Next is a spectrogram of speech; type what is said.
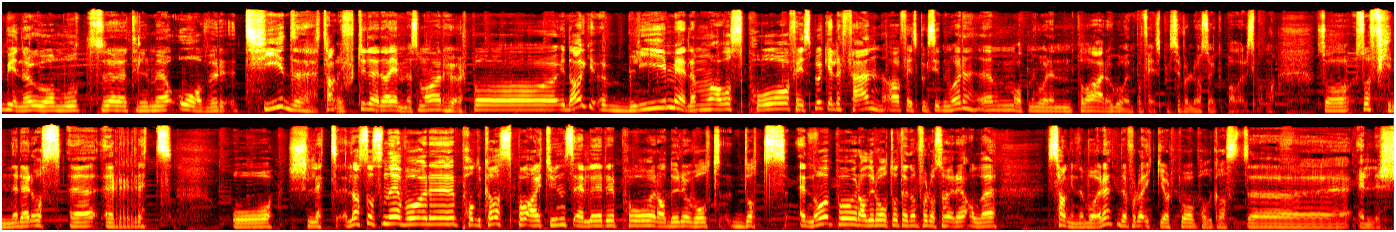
begynner å gå mot uh, til og med overtid. Takk til dere der hjemme som har hørt på i dag. Bli medlem av oss på Facebook, eller fan av Facebook-siden vår. Måten det går inn på da er å gå inn på Facebook selvfølgelig og søke på All elsker. Så, så finner dere oss uh, rett og slett. Last også ned vår podkast på iTunes eller på radiorevolt.no. På radiorevolt.no får du også høre alle sangene våre. Det får du ikke gjort på podkast ellers.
